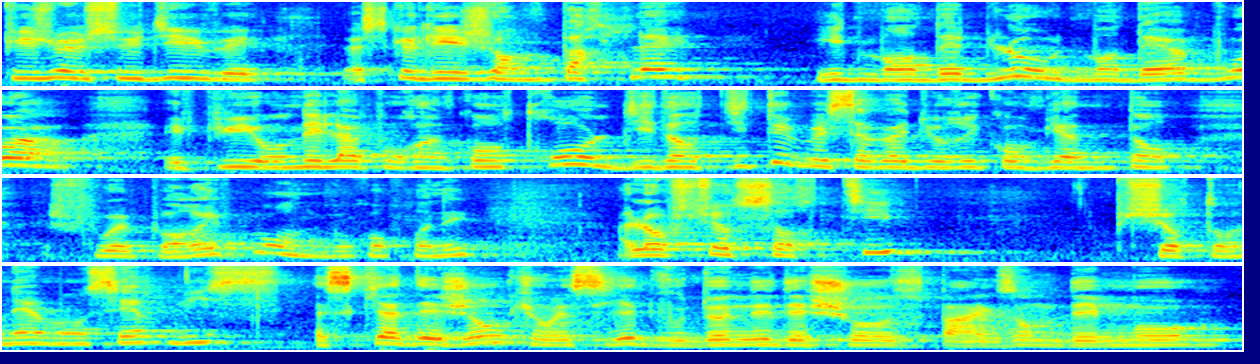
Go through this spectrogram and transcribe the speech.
Puis je me suis dit, mais parce que les gens me parlaient, ils demandaient de l'eau, ils demandaient à boire. Et puis on est là pour un contrôle d'identité, mais ça va durer combien de temps? Je ne pouvais pas répondre, vous comprenez? Alors je suis ressortie, puis je suis retournée à mon service. Est-ce qu'il y a des gens qui ont essayé de vous donner des choses, par exemple des mots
